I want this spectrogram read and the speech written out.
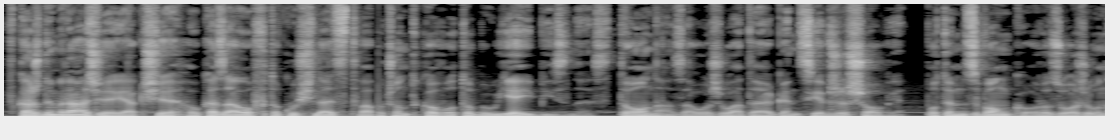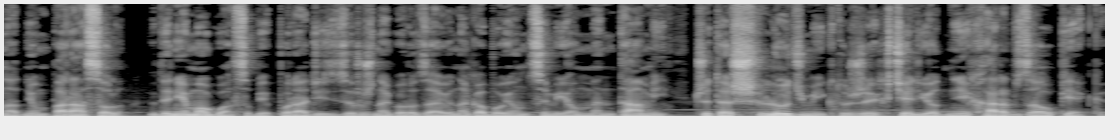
W każdym razie, jak się okazało w toku śledztwa, początkowo to był jej biznes. To ona założyła tę agencję w Rzeszowie. Potem dzwonko rozłożył nad nią parasol, gdy nie mogła sobie poradzić z różnego rodzaju nagabującymi ją mentami, czy też ludźmi, którzy chcieli od niej haracz za opiekę.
